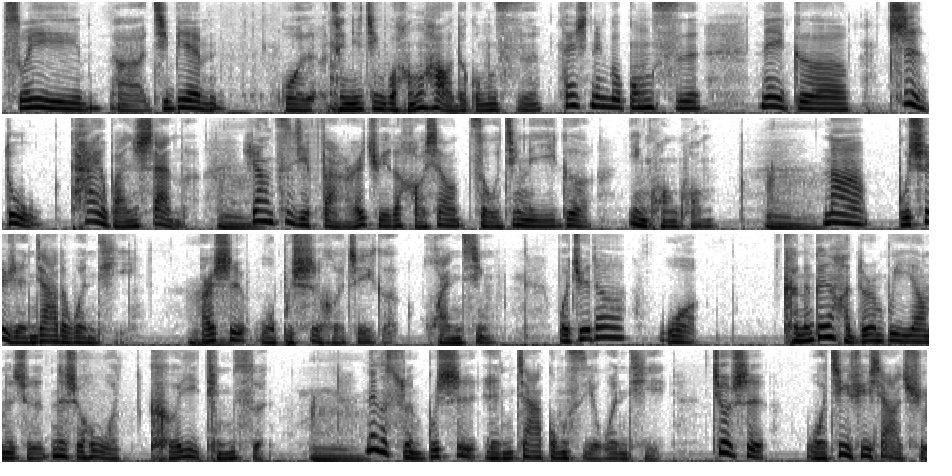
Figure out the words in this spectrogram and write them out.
所以呃，即便。我曾经进过很好的公司，但是那个公司那个制度，太完善了，让自己反而觉得好像走进了一个硬框框。嗯，那不是人家的问题，而是我不适合这个环境。我觉得我可能跟很多人不一样的是，那时候我可以停损。嗯，那个损不是人家公司有问题，就是我继续下去，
